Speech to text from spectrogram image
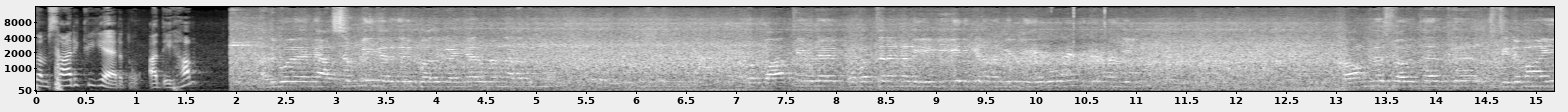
സംസാരിക്കുകയായിരുന്നു അദ്ദേഹം. അതുപോലെ തന്നെ അസംബ്ലി തെരഞ്ഞെടുപ്പ് അത് കഴിഞ്ഞാൽ ഉടൻ പാർട്ടിയുടെ പ്രവർത്തനങ്ങൾ ഏകീകരിക്കണമെങ്കിൽ ഏകോപിപ്പിക്കണമെങ്കിൽ കോൺഗ്രസ് പ്രവർത്തകർക്ക് സ്ഥിരമായി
